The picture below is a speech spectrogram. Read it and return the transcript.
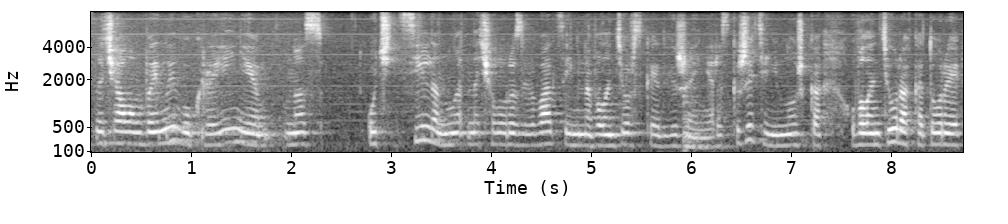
с началом войны в Украине у нас очень сильно на- начало развиваться именно волонтерское движение. Расскажите немножко о волонтерах, которые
